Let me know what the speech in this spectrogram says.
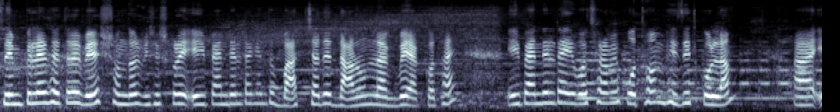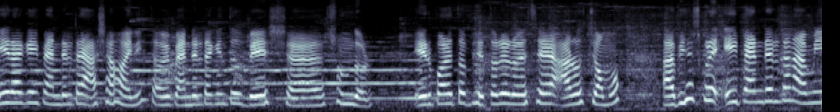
সিম্পলের ভেতরে বেশ সুন্দর, বিশেষ করে এই প্যান্ডেলটা কিন্তু বাচ্চাদের দারুণ লাগবে এক কথায়। এই প্যান্ডেলটা এবছর আমি প্রথম ভিজিট করলাম। এর আগে এই প্যান্ডেলটায় আসা হয়নি, তবে প্যান্ডেলটা কিন্তু বেশ সুন্দর। এরপরে তো ভেতরে রয়েছে আরও চমক। বিশেষ করে এই প্যান্ডেলটা আমি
